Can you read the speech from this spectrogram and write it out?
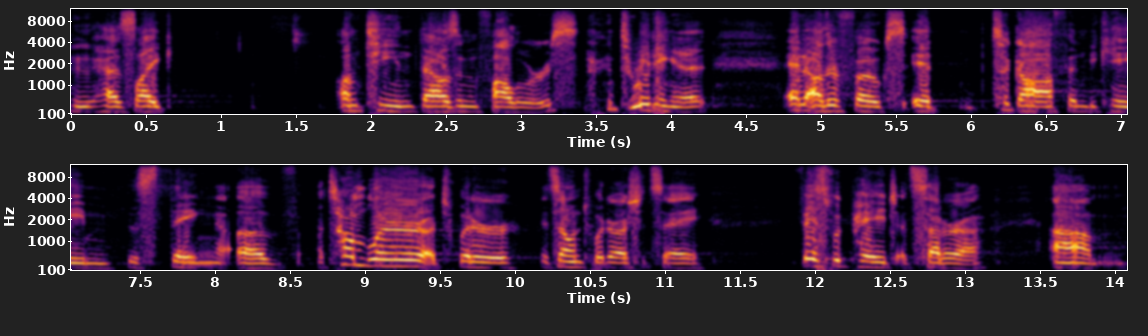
who has like umpteen thousand followers tweeting it, and other folks, it took off and became this thing of a Tumblr, a Twitter, its own Twitter, I should say, Facebook page, etc. Um,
